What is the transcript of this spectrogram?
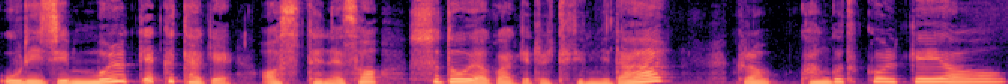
우리 집 물 깨끗하게 어스텐에서 수도 여과기를 드립니다. 그럼 광고 듣고 올게요.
